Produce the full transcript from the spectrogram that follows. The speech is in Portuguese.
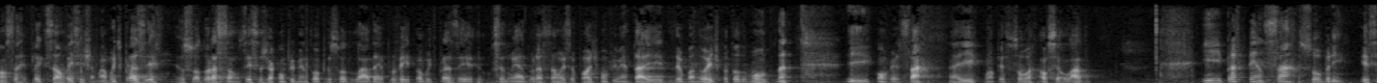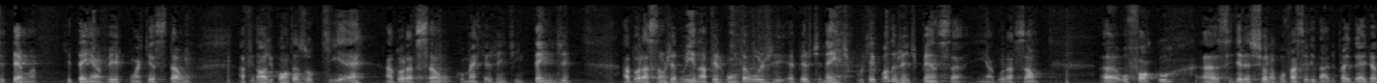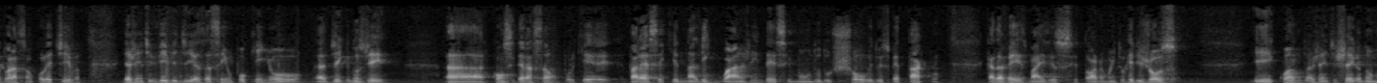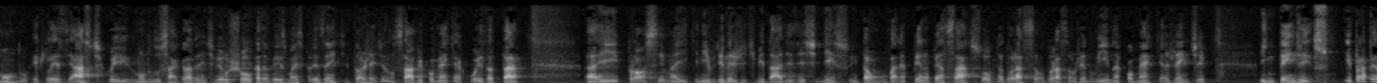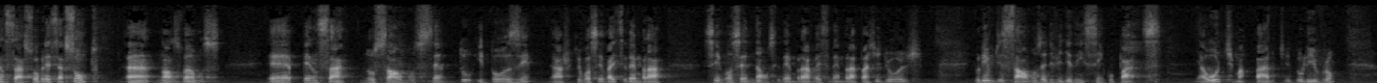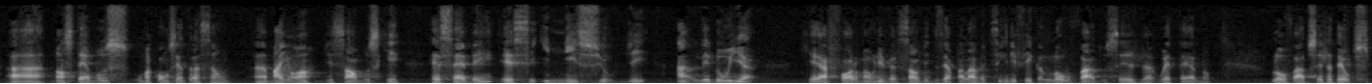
Nossa reflexão vai se chamar Muito Prazer. Eu sou adoração. Não sei se você já cumprimentou a pessoa do lado, aí aproveita, muito prazer. Você não é adoração, aí você pode cumprimentar aí, dizer boa noite para todo mundo, né? E conversar aí com a pessoa ao seu lado. E para pensar sobre esse tema, que tem a ver com a questão, afinal de contas, o que é adoração, como é que a gente entende adoração genuína. A pergunta hoje é pertinente porque quando a gente pensa em adoração, uh, o foco uh, se direciona com facilidade para a ideia de adoração coletiva e a gente vive dias assim um pouquinho uh, dignos de consideração porque parece que na linguagem desse mundo do show e do espetáculo, cada vez mais isso se torna muito religioso. E quando a gente chega no mundo eclesiástico e no mundo do sagrado, a gente vê o show cada vez mais presente. Então a gente não sabe como é que a coisa está aí próxima e que nível de legitimidade existe nisso. Então vale a pena pensar sobre adoração, adoração genuína, como é que a gente entende isso. E para pensar sobre esse assunto, ah, nós vamos é, pensar no Salmo 112. Acho que você vai se lembrar se você não se lembrar, vai se lembrar a partir de hoje. O livro de Salmos é dividido em cinco partes. E a última parte do livro, ah, nós temos uma concentração ah, maior de salmos que recebem esse início de aleluia, que é a forma universal de dizer a palavra que significa louvado seja o eterno, louvado seja Deus.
